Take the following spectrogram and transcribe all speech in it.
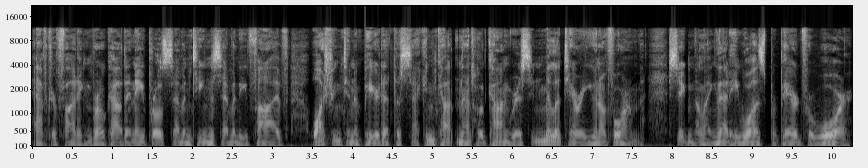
After fighting broke out in April 1775, Washington appeared at the Second Continental Congress in military uniform, signaling that he was prepared for war.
